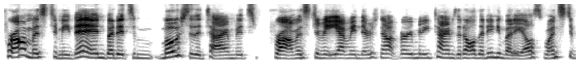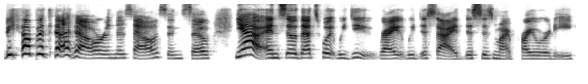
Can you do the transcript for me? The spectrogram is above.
promised to me then, but it's most of the time it's promised to me. I mean, there's not very many times at all that anybody else wants to be up at that hour in this house. And so, yeah. And so that's what we do, right? We decide this is my priority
